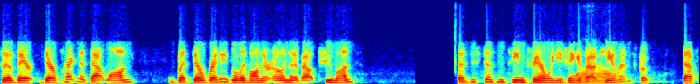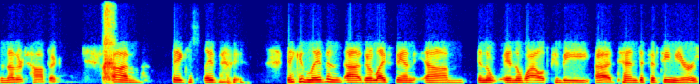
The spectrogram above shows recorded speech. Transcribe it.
So they're they're pregnant that long, but they're ready to live on their own in about two months. That just doesn't seem fair when you think Wow. about humans. But that's another topic. Um, they can live. They can live in uh, their lifespan um, in the in the wild can be uh, 10 to 15 years,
